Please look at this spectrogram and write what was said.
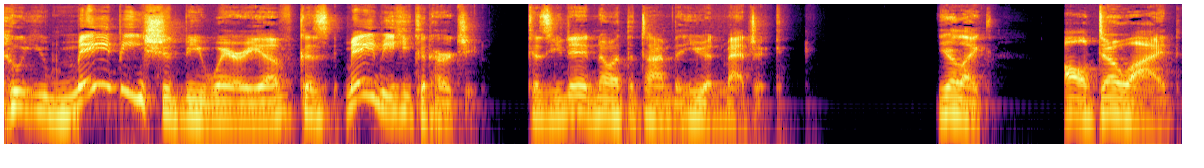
who you maybe should be wary of because maybe he could hurt you because you didn't know at the time that you had magic. You're like all doe-eyed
